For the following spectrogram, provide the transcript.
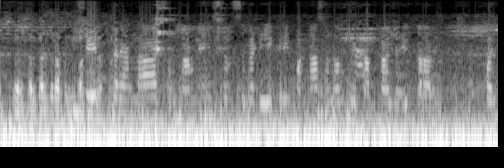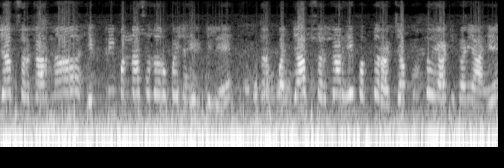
सरकारकडे आपण? शेतकऱ्यांना सरकारने सरसकट एकरी पन्नास हजार रुपये तात्काळ जाहीर करावे. पंजाब सरकारनं हेक्टरी पन्नास हजार रुपये जाहीर केले आहे. तर पंजाब सरकार हे फक्त राज्यापुरतं या ठिकाणी आहे.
